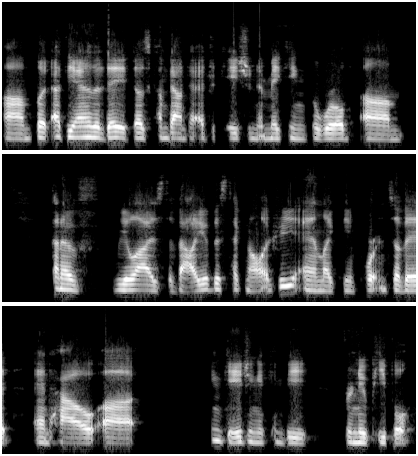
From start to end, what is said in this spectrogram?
Um, but at the end of the day, it does come down to education and making the world um, kind of realize the value of this technology and like the importance of it and how uh, engaging it can be for new people.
